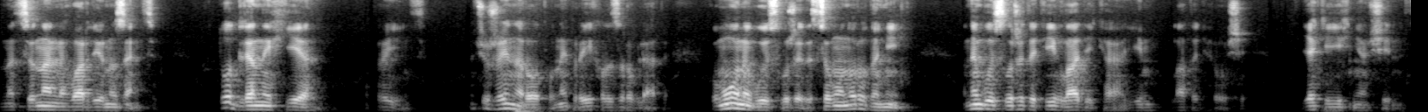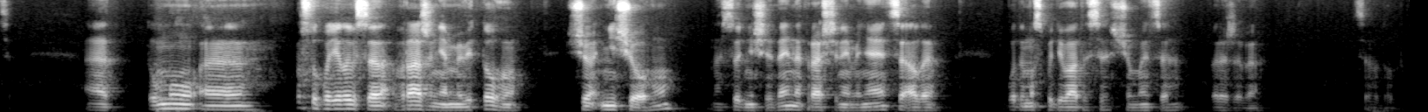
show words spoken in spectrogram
Національну гвардію іноземців, хто для них є українці? Ну, чужий народ, вони приїхали заробляти. Кому вони будуть служити? Цьому народу ні. Вони будуть служити тій владі, яка їм платить гроші, як і їхня очільниця. Е, Тому е, просто поділився враженнями від того, що нічого на сьогоднішній день на краще не міняється, але будемо сподіватися, що ми це переживемо. Всього доброго.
